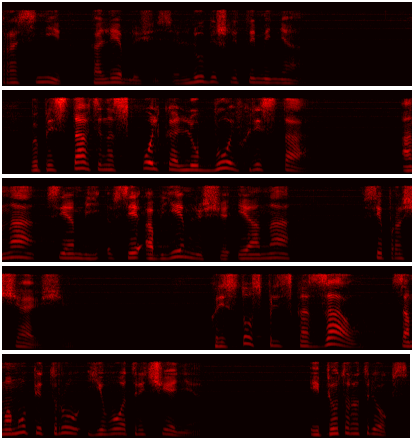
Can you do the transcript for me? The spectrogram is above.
тростник – колеблющийся, любишь ли ты меня? Вы представьте, насколько любовь Христа, она всеобъемлющая и она всепрощающая. Христос предсказал самому Петру его отречение, и Петр отрекся.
